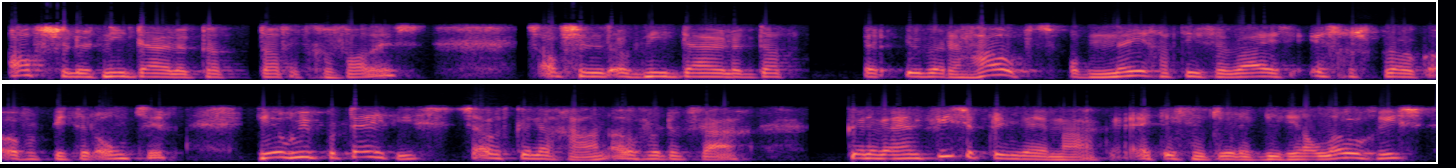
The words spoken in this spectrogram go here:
absoluut niet duidelijk dat dat het geval is. Het is absoluut ook niet duidelijk dat er überhaupt op negatieve wijze is gesproken over Pieter Omtzigt. Heel hypothetisch zou het kunnen gaan over de vraag: kunnen we hem vicepremier maken? Het is natuurlijk niet heel logisch,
